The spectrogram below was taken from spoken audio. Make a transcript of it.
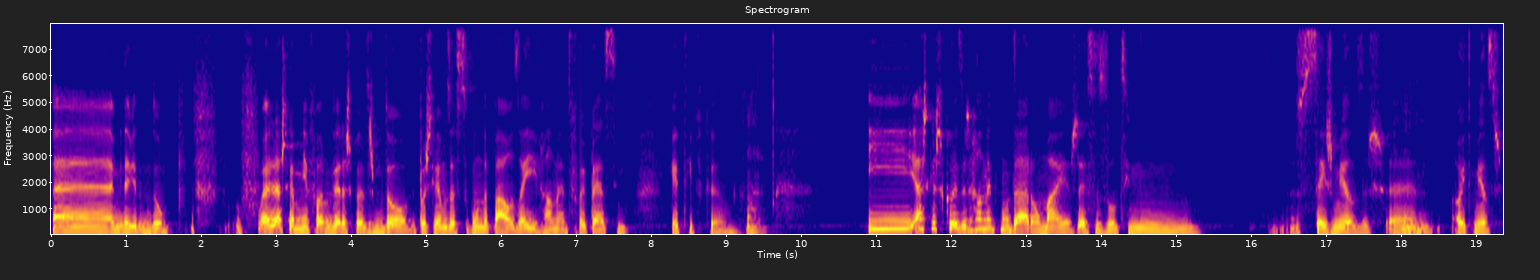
uh, a minha vida mudou. Acho que a minha forma de ver as coisas mudou. Depois tivemos a segunda pausa e realmente foi péssimo. Tive que. Claro. E acho que as coisas realmente mudaram mais esses últimos seis meses, uhum. oito meses,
